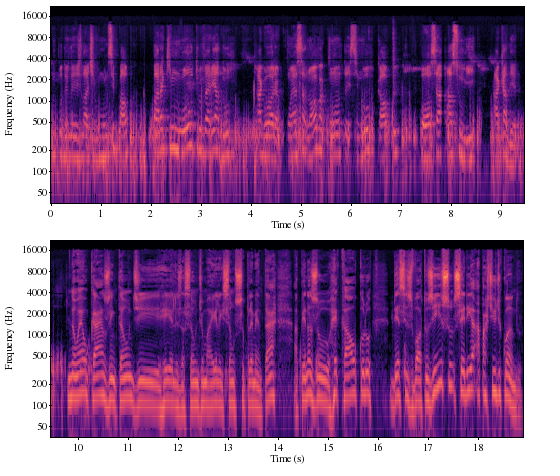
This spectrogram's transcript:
no Poder Legislativo Municipal, para que um outro vereador, agora com essa nova conta, esse novo cálculo, possa assumir a cadeira. Não é o caso, então, de realização de uma eleição suplementar, apenas o recálculo desses votos. E isso seria a partir de quando?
